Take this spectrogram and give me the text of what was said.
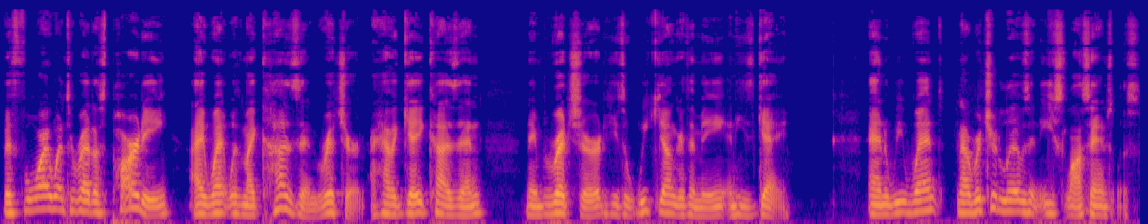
Before I went to Retta's party, I went with my cousin Richard. I have a gay cousin named Richard. He's a week younger than me, and he's gay and we went. Now Richard lives in East Los Angeles,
